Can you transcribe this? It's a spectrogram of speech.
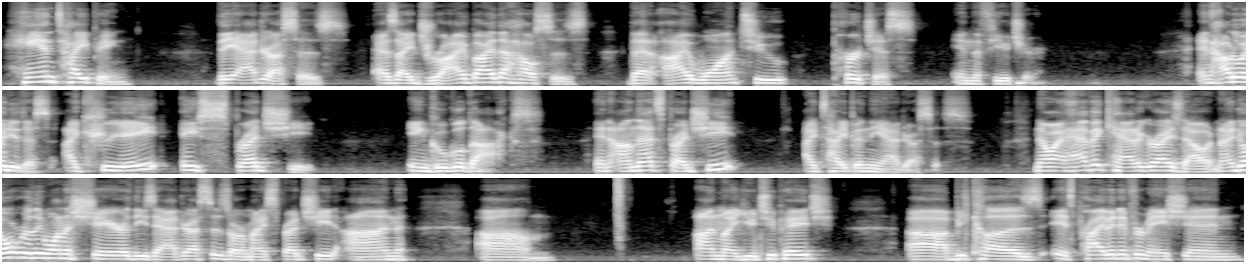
hand typing the addresses as I drive by the houses that I want to purchase in the future. And how do I do this? I create a spreadsheet in Google Docs. And on that spreadsheet, I type in the addresses. Now I have it categorized out, and I don't really want to share these addresses or my spreadsheet on um, on my YouTube page uh, because it's private information,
